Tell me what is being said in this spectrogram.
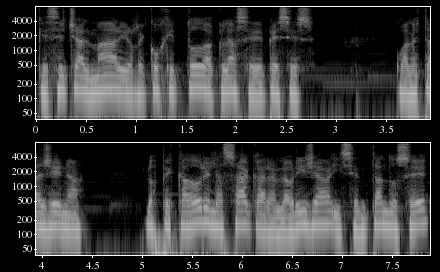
que se echa al mar y recoge toda clase de peces. Cuando está llena, los pescadores la sacan a la orilla y sentándose,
